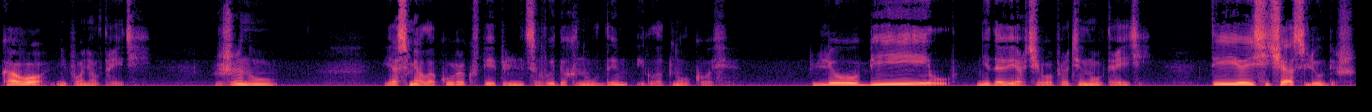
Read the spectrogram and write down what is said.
«Кого?» — не понял третий. Жену. Я смял окурок в пепельнице, выдохнул дым и глотнул кофе. «Любил!» — недоверчиво протянул третий. «Ты ее и сейчас любишь».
